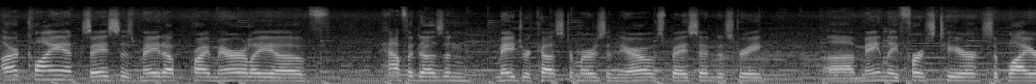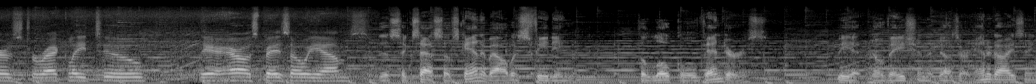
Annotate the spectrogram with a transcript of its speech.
Our client base is made up primarily of half a dozen major customers in the aerospace industry, uh, mainly first-tier suppliers directly to the aerospace OEMs. The success of Scanivalve is feeding the local vendors, be it Novation that does our anodizing,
